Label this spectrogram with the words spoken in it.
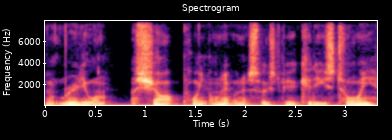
Don't really want a sharp point on it when it's supposed to be a kiddie's toy.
